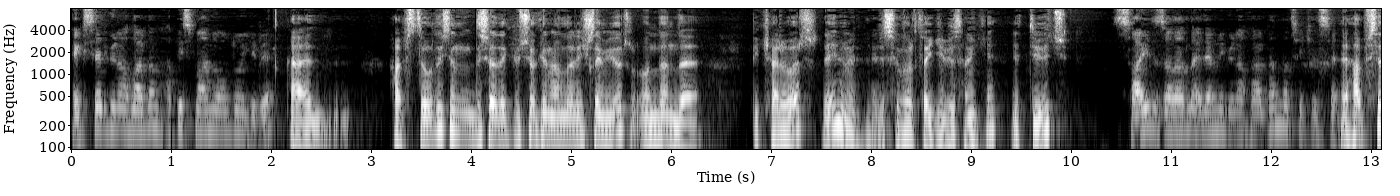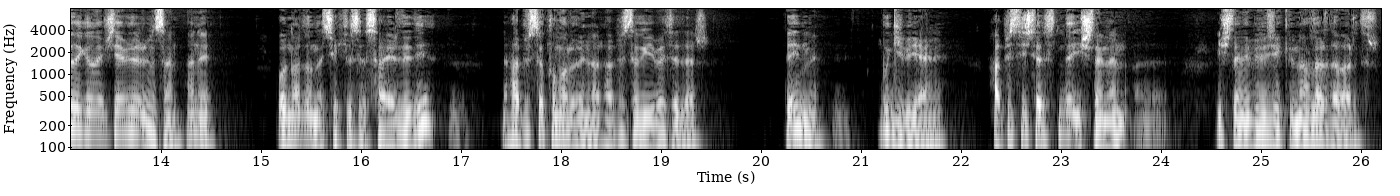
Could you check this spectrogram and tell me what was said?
ekser günahlardan hapis mani olduğu gibi Ha, hapiste olduğu için dışarıdaki birçok günahları işlemiyor. Ondan da bir karı var değil mi? Bir Evet. sigorta gibi sanki. Etti üç. sair zararlı elemli günahlardan da çekilse, E, hapiste de günah işleyebilir insan. Hani onlardan da çekilse sayır dediği. Evet. E, hapiste kumar oynar, hapiste gıybet eder. Değil mi? Bu gibi yani. Hapis içerisinde işlenen, e, işlenebilecek günahlar da vardır.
